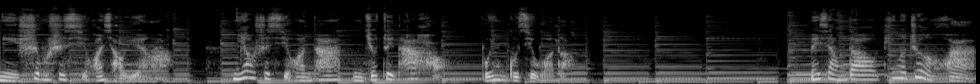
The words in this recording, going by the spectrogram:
你是不是喜欢小圆啊？你要是喜欢他，你就对他好，不用顾及我的。没想到听了这话，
